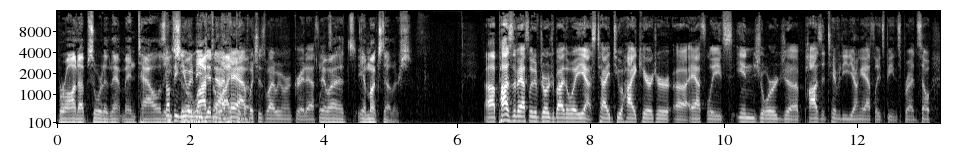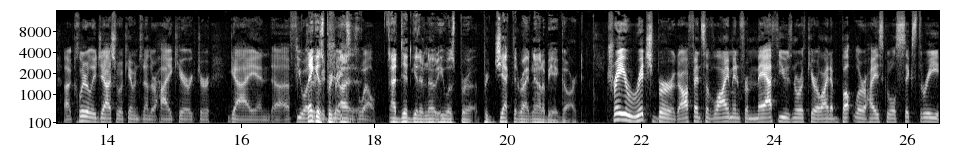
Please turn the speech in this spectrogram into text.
brought up sort of in that mentality. Something so you a and me lot did not like have, about- which is why we weren't great athletes. yeah, well, amongst others. Uh, positive athlete of Georgia, by the way, yes, tied to high character uh, athletes in Georgia, positivity, young athletes being spread. So uh, clearly, Joshua Kimmons another high character guy, and uh, a few other good pro- traits as well. I did get a note. He was pro- projected right now to be a guard. Trey Richburg, offensive lineman from Matthews, North Carolina, Butler High School, 6'3",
